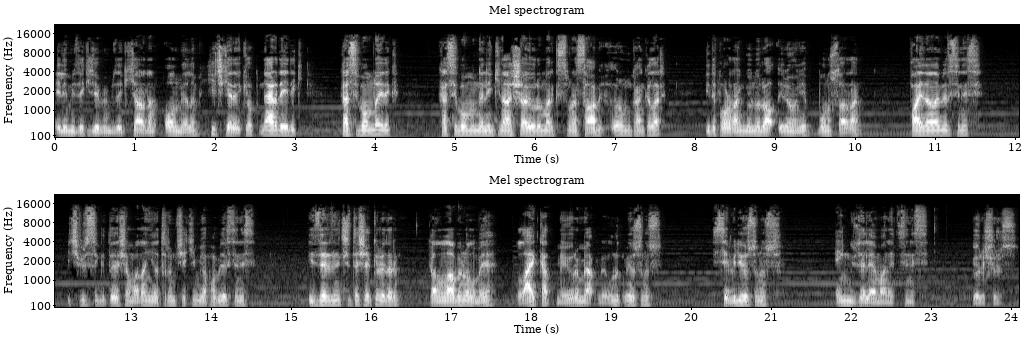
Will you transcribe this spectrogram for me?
Elimizdeki cebimizdeki kardan olmayalım. Hiç gerek yok. Neredeydik? Kasibom'daydık. Kasibom'un da linkini aşağı yorumlar kısmına sabitliyorum kankalar. Gidip oradan gönül rahatlığıyla oynayıp bonuslardan faydalanabilirsiniz. Hiçbir sıkıntı yaşamadan yatırım çekim yapabilirsiniz. İzlediğiniz için teşekkür ederim. Kanala abone olmayı, like atmayı, yorum yapmayı unutmuyorsunuz. Seviliyorsunuz. En güzel emanetsiniz. Görüşürüz.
